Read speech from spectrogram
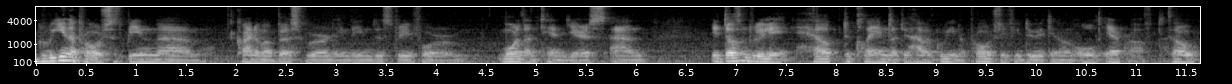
green approach, has been um, kind of a buzzword in the industry for more than 10 years. And it doesn't really help to claim that you have a green approach if you do it in an old aircraft. So,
